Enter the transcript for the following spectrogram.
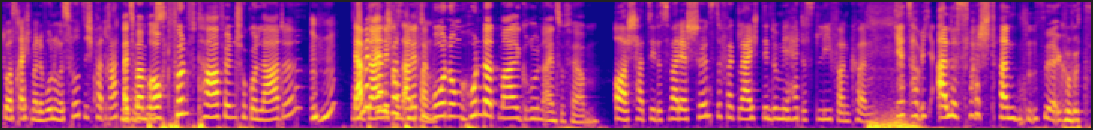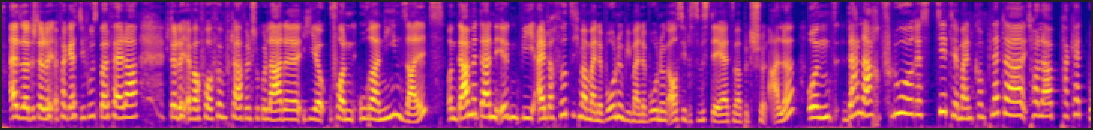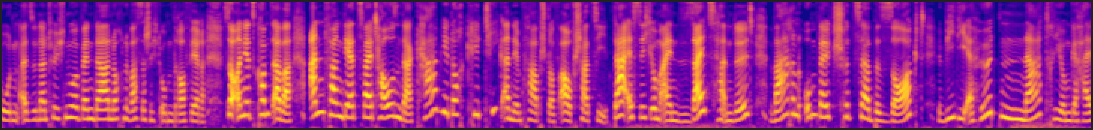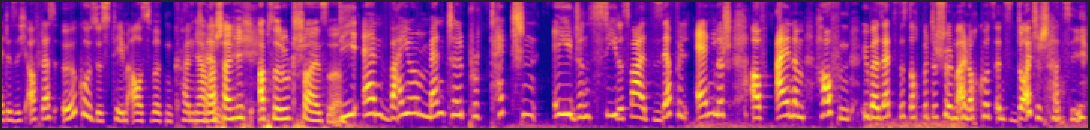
Du hast recht, meine Wohnung ist 40 Quadratmeter also man groß. braucht fünf Tafeln Schokolade, um Damit kann deine ich was komplette. Wohnung 100 mal grün einzufärben. Oh, Schatzi, das war der schönste Vergleich, den du mir hättest liefern können. Jetzt habe ich alles verstanden. Sehr gut. Also Leute, stellt euch, vergesst die Fußballfelder, stellt euch einfach vor, fünf Tafeln Schokolade hier von Uraninsalz und damit dann irgendwie einfach 40 mal meine Wohnung, wie meine Wohnung aussieht, das wisst ihr ja jetzt mal bitte schön alle. Und danach fluoresziert hier mein kompletter toller Parkettboden, also natürlich nur, wenn da noch eine Wasserschicht oben drauf wäre. So, und jetzt kommt aber, Anfang der 2000er kam jedoch Kritik an dem Farbstoff auf, Schatzi. Da es sich um Salz handelt, waren Umweltschützer besorgt, wie die erhöhten Natriumgehalte sich auf das Ökosystem auswirken könnten. Ja, wahrscheinlich absolut scheiße. Die Environmental Protection Agency, das war jetzt sehr viel Englisch auf einem Haufen. Übersetzt es doch bitte schön mal noch kurz ins Deutsche, Schatzi.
